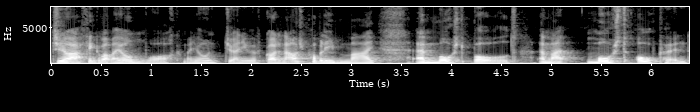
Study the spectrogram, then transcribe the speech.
Do you know, I think about my own walk, my own journey with God, and I was probably my uh, most bold and my most open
